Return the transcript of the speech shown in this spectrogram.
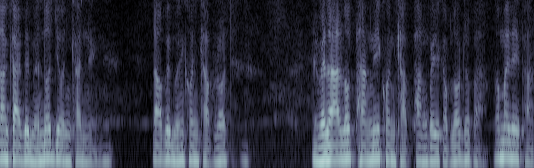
ร่างกายเป็นเหมือนรถยนต์คันหนึ่งเราเป็นเหมือนคนขับรถ เวลารถพังนี่คนขับพังไปกับรถหรือเปล่าก็ไม่ได้พัง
